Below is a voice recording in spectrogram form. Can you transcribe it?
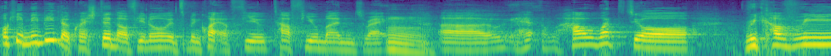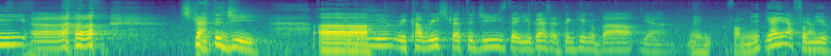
Okay, maybe the question of, you know, it's been quite a few tough few months, right? Uh, how, what's your recovery uh, strategy? Any recovery strategies that you guys are thinking about? Yeah. From me. Yeah, yeah, from Yeah. you.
